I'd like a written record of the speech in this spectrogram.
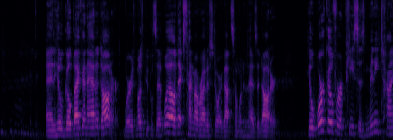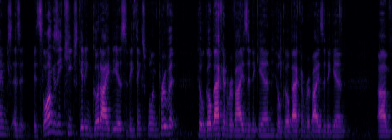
and he'll go back and add a daughter. Whereas most people say, well, next time I'll write a story about someone who has a daughter. He'll work over a piece as many times as it, as long as he keeps getting good ideas that he thinks will improve it, he'll go back and revise it again. He'll go back and revise it again. Um,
